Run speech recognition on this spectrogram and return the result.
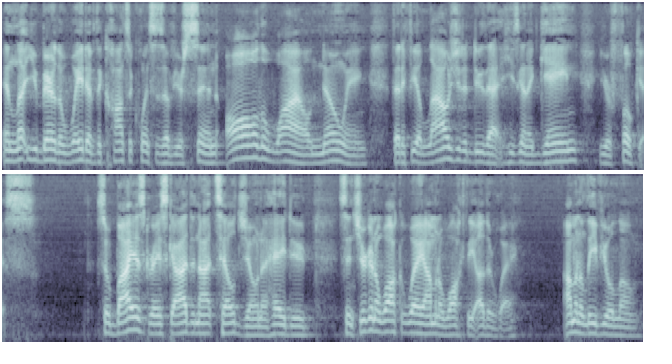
and let you bear the weight of the consequences of your sin, all the while knowing that if He allows you to do that, He's going to gain your focus. So, by His grace, God did not tell Jonah, hey, dude, since you're going to walk away, I'm going to walk the other way. I'm going to leave you alone.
